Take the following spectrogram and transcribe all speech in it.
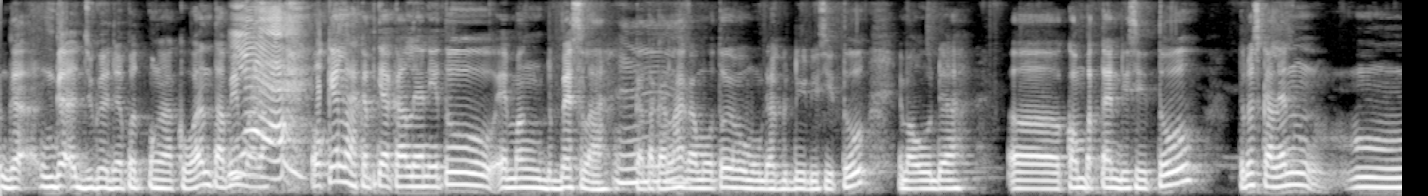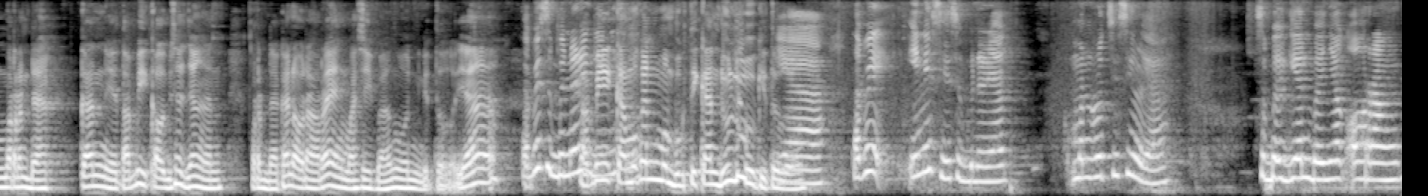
nggak nggak juga dapat pengakuan tapi Iya. malah oke lah ketika kalian itu emang the best lah. Hmm. Katakanlah kamu tuh emang udah gede di situ, emang udah eh, kompeten di situ, terus kalian mm, merendahkan ya tapi kalau bisa jangan merendahkan orang-orang yang masih bangun gitu loh. Ya, Tapi sebenarnya tapi kamu kan membuktikan dulu gitu loh. ya, tapi ini sih sebenarnya menurut Sisil ya, sebagian banyak orang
